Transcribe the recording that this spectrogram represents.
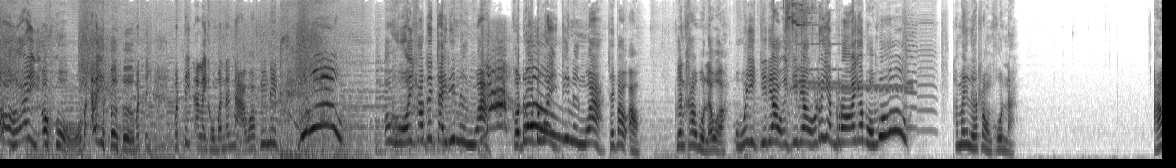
เอ้ยโอ้โหมันเอ้เออมันติดมันติดอะไรของมันนักหนาวะฟินิชวู้โอ้โหเข้าได้ใจที่หนึ่งว่ะขอโทษด้วยที่หนึ่งว่ะใช่เปล่าเอ้าเพื่อนเข้าหมดแล้วเหรอโอ้ยอีกทีเดียวอีกทีเดียวเรียบร้อยครับผมวู้ทำไมเหลือสองคนน่ะเอ้า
